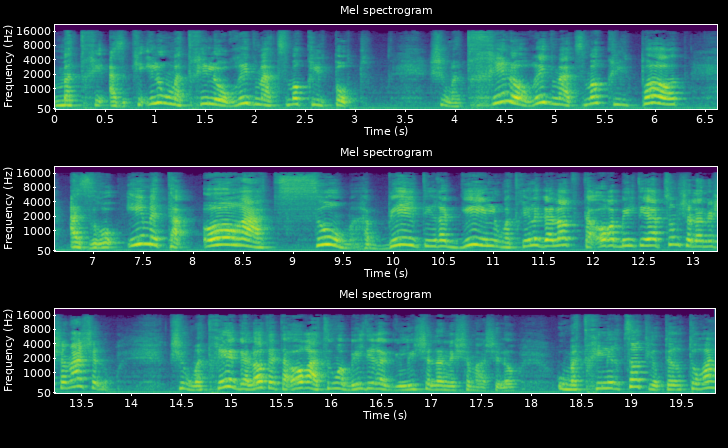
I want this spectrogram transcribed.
מתחיל, אז כאילו הוא מתחיל להוריד מעצמו קליפות. כשהוא מתחיל להוריד מעצמו קליפות, אז רואים את האור העצום, הבלתי רגיל, הוא מתחיל לגלות את האור הבלתי עצום של הנשמה שלו. כשהוא מתחיל לגלות את האור העצום הבלתי רגילי של הנשמה שלו, הוא מתחיל לרצות יותר תורה.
